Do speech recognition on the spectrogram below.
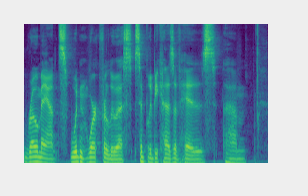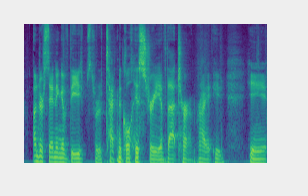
romance wouldn't work for Lewis simply because of his um, understanding of the sort of technical history of that term. Right? He he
